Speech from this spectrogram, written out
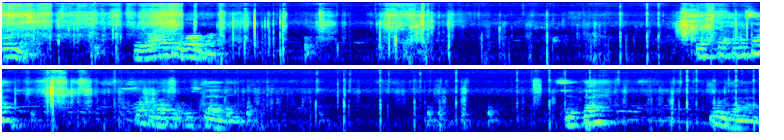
غربة في رواية الغربة ستة خمسة صحبة أستاذ ستة طول زمان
